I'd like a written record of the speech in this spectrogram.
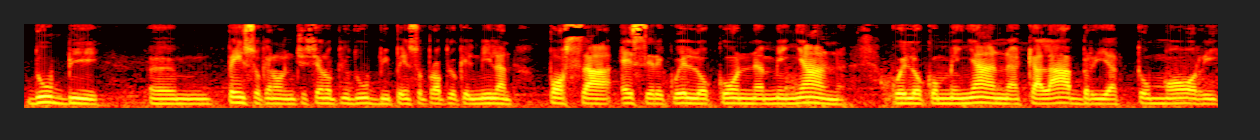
dubbi, ehm, penso che non ci siano più dubbi, penso proprio che il Milan possa essere quello con Megnan, quello con Megnan, Calabria, Tomori,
